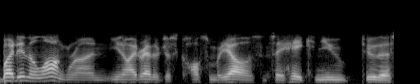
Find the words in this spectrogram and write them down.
but in the long run, you know, I'd rather just call somebody else and say, "Hey, can you do this?"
